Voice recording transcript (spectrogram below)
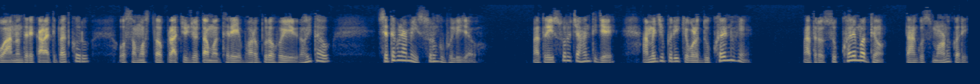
ଓ ଆନନ୍ଦରେ କାଳାତିପାତ କରୁ ଓ ସମସ୍ତ ପ୍ରାଚୁର୍ଯ୍ୟତା ମଧ୍ୟରେ ଭରପୁର ହୋଇ ରହିଥାଉ ସେତେବେଳେ ଆମେ ଈଶ୍ୱରଙ୍କୁ ଭୁଲିଯାଉ। ମାତ୍ର ଈଶ୍ୱର ଚାହାନ୍ତି ଯେ ଆମେ ଯେପରି କେବଳ ଦୁଃଖରେ ନୁହେଁ ମାତ୍ର ସୁଖରେ ମଧ୍ୟ ତାହାଙ୍କୁ ସ୍ମରଣ କରି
